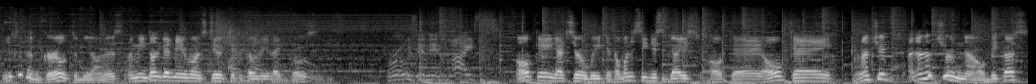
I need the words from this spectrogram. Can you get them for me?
You look like a girl to be honest. I mean, don't get me wrong, stereotypically like those. Okay, that's your weakness. I want to see this guy's. Okay, okay. I'm not sure. I'm not sure now because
